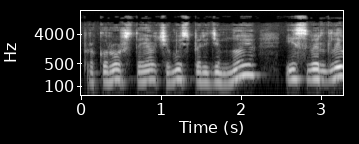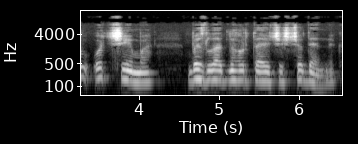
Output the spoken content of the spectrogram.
Прокурор стояв чомусь переді мною і свердлив очима, безладно гортаючи щоденник.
